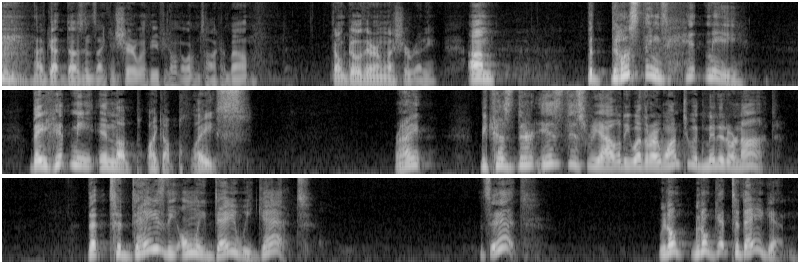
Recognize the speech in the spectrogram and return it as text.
I've got dozens I can share with you if you don't know what I'm talking about. Don't go there unless you're ready. Um, but those things hit me. They hit me in the, like a place, right? Because there is this reality, whether I want to admit it or not, that today's the only day we get. That's it. We don't, we don't get today again.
